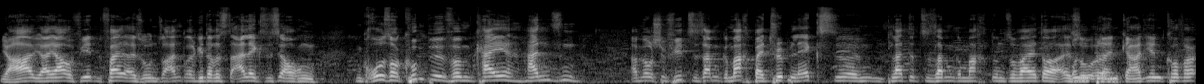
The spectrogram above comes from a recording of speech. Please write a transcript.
Ja, ja, ja, auf jeden Fall. Also unser anderer Gitarrist Alex ist ja auch ein, ein großer Kumpel vom Kai Hansen. Haben wir auch schon viel zusammen gemacht, bei Triple X äh, eine Platte zusammen gemacht und so weiter. Also, Und Blind Guardian Cover,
